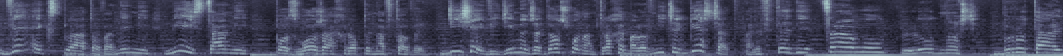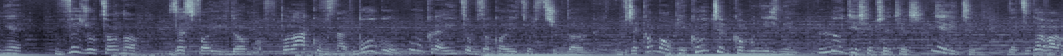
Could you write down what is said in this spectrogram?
wyeksploatowanymi miejscami po złożach ropy naftowej. Dzisiaj widzimy, że doszło nam trochę malowniczych Bieszczad, ale wtedy całą ludność brutalnie wyrzucono ze swoich domów. Polaków z nadbugu, Ukraińców z okolic Ustrzyk Dolnych. W rzekomo opiekuńczym komunizmie ludzie się przecież nie liczyli. Decydował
